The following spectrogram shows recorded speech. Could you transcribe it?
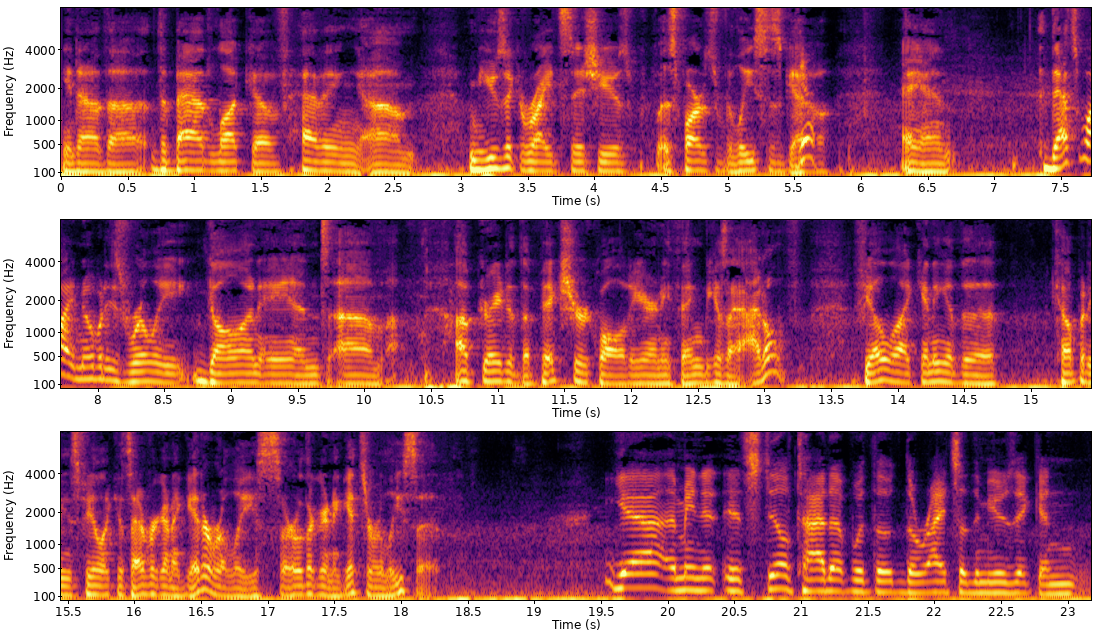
you know the the bad luck of having um, music rights issues as far as releases go, Yeah. and that's why nobody's really gone and um, upgraded the picture quality or anything because I, I don't feel like any of the companies feel like it's ever going to get a release or they're going to get to release it. Yeah, I mean it, it's still tied up with the the rights of the music, and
